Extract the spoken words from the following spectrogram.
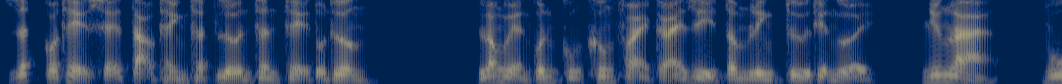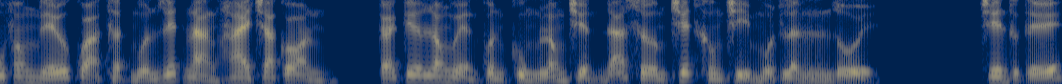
rất có thể sẽ tạo thành thật lớn thân thể tổn thương. Long nguyện quân cũng không phải cái gì tâm linh từ thiện người, nhưng là, vu phong nếu quả thật muốn giết nàng hai cha con, cái kia long nguyện quân cùng long triển đã sớm chết không chỉ một lần rồi. Trên thực tế,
